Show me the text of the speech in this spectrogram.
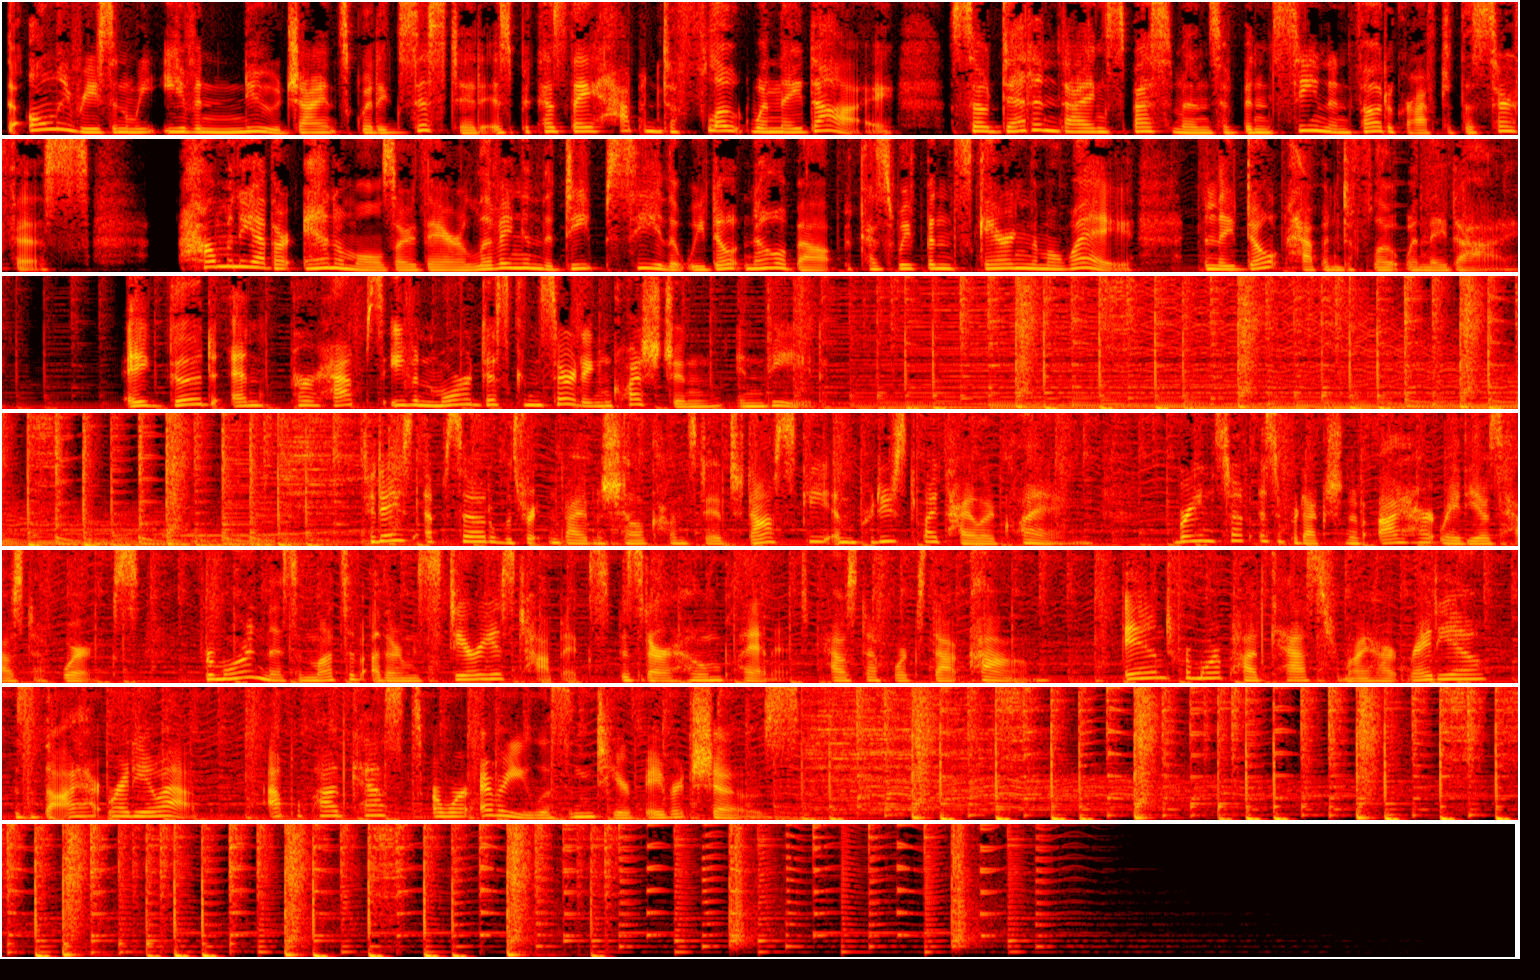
The only reason we even knew giant squid existed is because they happen to float when they die, so dead and dying specimens have been seen and photographed at the surface. How many other animals are there living in the deep sea that we don't know about because we've been scaring them away, and they don't happen to float when they die? A good and perhaps even more disconcerting question indeed. Today's episode was written by Michelle Konstantinovsky and produced by Tyler Klang. Brainstuff is a production of iHeartRadio's How Stuff Works. For more on this and lots of other mysterious topics, visit our home planet, howstuffworks.com. And for more podcasts from iHeartRadio, visit the iHeartRadio app, Apple Podcasts, or wherever you listen to your favorite shows.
